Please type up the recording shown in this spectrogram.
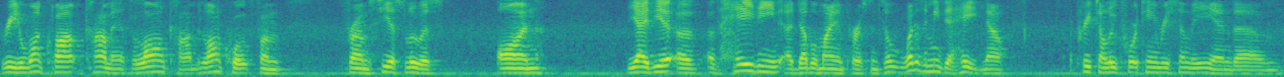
read one comment. It's a long comment, long quote from, from C.S. Lewis on the idea of, of hating a double minded person. So, what does it mean to hate? Now, I preached on Luke 14 recently, and um,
